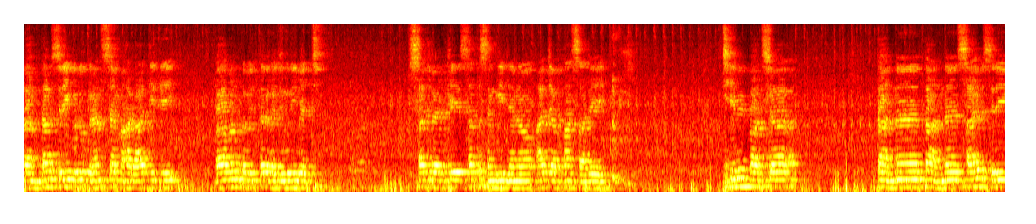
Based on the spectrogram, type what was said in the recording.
ਧੰਨ ਧੰਨ ਸ੍ਰੀ ਗੁਰੂ ਗ੍ਰੰਥ ਸਾਹਿਬ ਮਹਾਰਾਜ ਜੀ ਦੀ ਪਾਵਨ ਪਵਿੱਤਰ ਹਜ਼ੂਰੀ ਵਿੱਚ ਸੱਜ ਬੈਠੇ ਸਤ ਸੰਗੀ ਜਨੋ, ਅੱਜ ਆਪਾਂ ਸਾਰੇ ਛੇਵੇਂ ਪਾਤਸ਼ਾਹ ਧੰਨ ਧੰਨ ਸਾਹਿਬ ਸ੍ਰੀ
